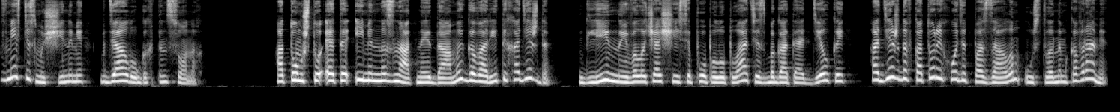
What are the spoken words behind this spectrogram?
вместе с мужчинами в диалогах-тенсонах. О том, что это именно знатные дамы, говорит их одежда. Длинные, волочащиеся по полу платья с богатой отделкой, одежда в которой ходят по залам, устланным коврами.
